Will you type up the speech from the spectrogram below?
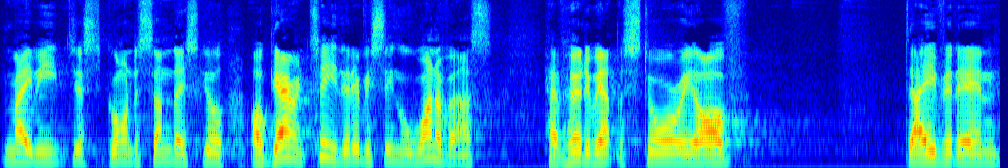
maybe just gone to Sunday school, I'll guarantee that every single one of us have heard about the story of David and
